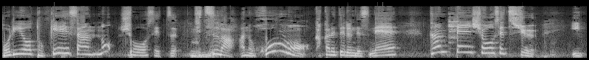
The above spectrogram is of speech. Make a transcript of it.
堀尾時計さんの小説。実は、あの、本も書かれてるんですね。短編小説集、一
